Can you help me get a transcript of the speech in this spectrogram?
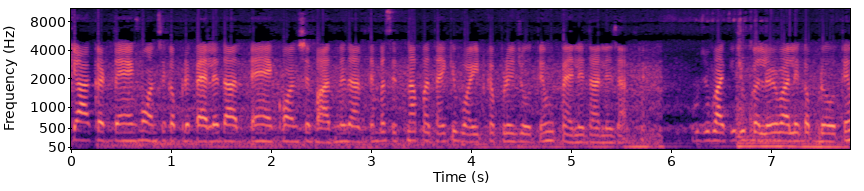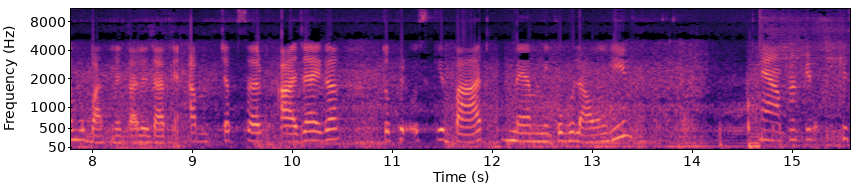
क्या करते हैं, कौन से कपड़े पहले डालते हैं, कौन से बाद में डालते हैं। बस इतना पता है कि वाइट कपड़े जो होते हैं वो पहले डाले जाते हैं। जो बाकी जो कलर वाले कपड़े होते हैं, वो बाद में डाले जाते हैं। अब जब सर्फ आ जाएगा तो फिर उसके बाद मैं अम्मी को बुलाऊँगी। यहाँ पर किस किस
